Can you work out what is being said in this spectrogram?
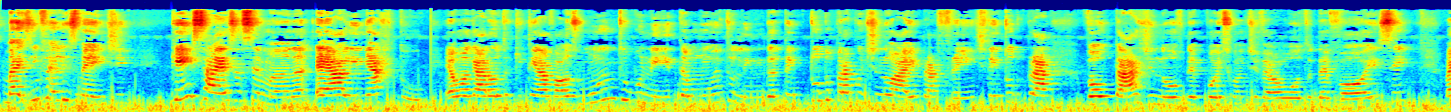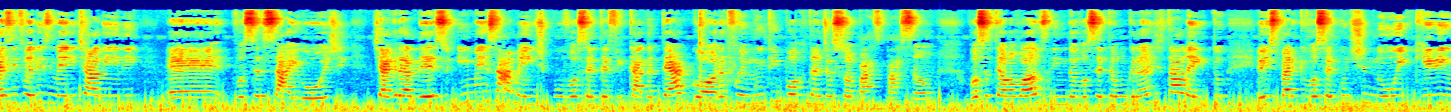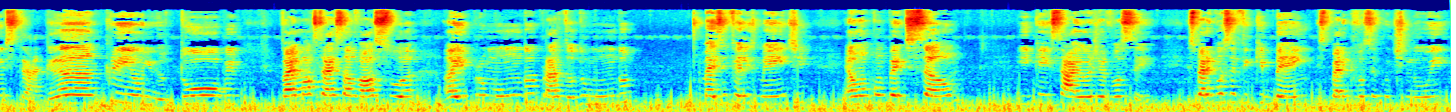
Mas infelizmente, quem sai essa semana é a Aline Arthur. É uma garota que tem a voz muito bonita, muito linda, tem tudo para continuar aí pra frente, tem tudo para voltar de novo depois quando tiver o outro The Voice. Mas infelizmente, Aline, é, você sai hoje. Te agradeço imensamente por você ter ficado até agora. Foi muito importante a sua participação. Você tem uma voz linda, você tem um grande talento. Eu espero que você continue, crie um Instagram, crie um YouTube. Vai mostrar essa voz sua aí pro mundo, para todo mundo. Mas infelizmente é uma competição e quem sai hoje é você. Espero que você fique bem, espero que você continue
